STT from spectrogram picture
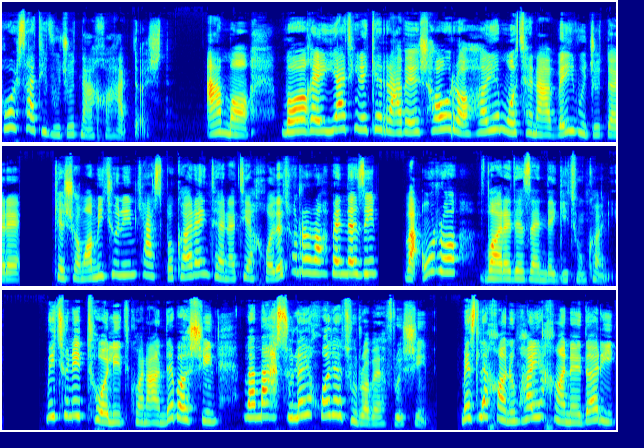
فرصتی وجود نخواهد داشت. اما واقعیت اینه که روش ها و راه های متنوعی وجود داره که شما می‌تونین کسب و کار اینترنتی خودتون رو راه بندازین و اون رو وارد زندگیتون کنید. می‌تونید تولید کننده باشین و محصولای خودتون رو بفروشین. مثل خانم های خانهداری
